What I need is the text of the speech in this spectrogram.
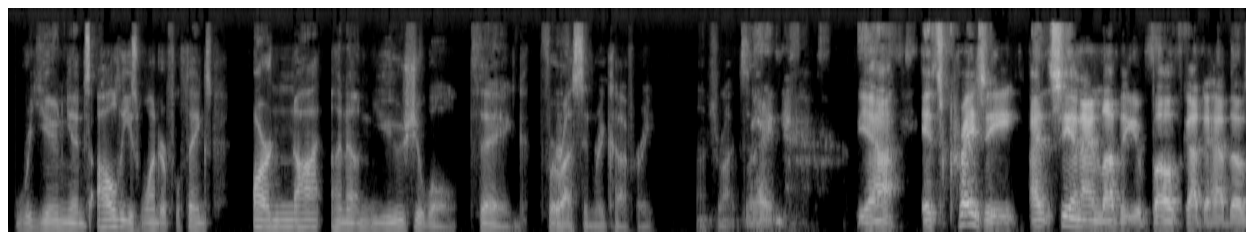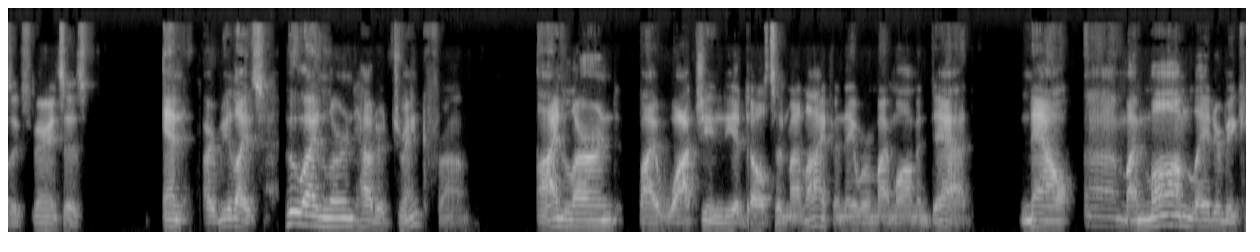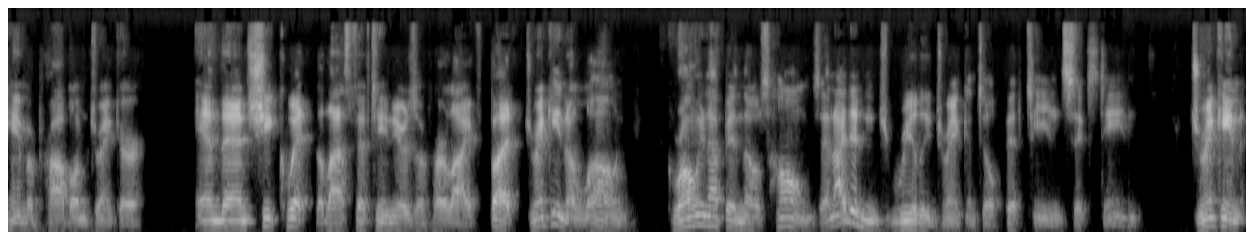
reunions, all these wonderful things are not an unusual thing for us in recovery. That's right. Right. Yeah, it's crazy. I see, and I love that you both got to have those experiences. And I realized who I learned how to drink from. I learned by watching the adults in my life, and they were my mom and dad. Now, uh, my mom later became a problem drinker, and then she quit the last 15 years of her life. But drinking alone, growing up in those homes, and I didn't really drink until 15, 16. Drinking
